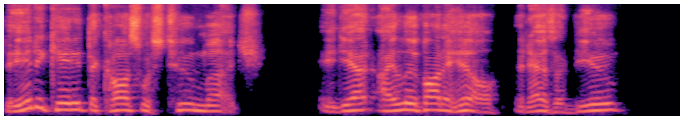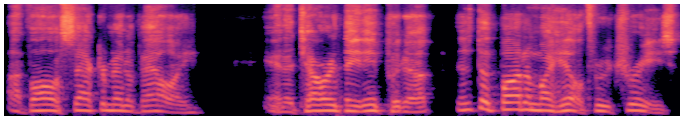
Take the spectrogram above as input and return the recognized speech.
They indicated the cost was too much. And yet I live on a hill that has a view of all Sacramento Valley and the tower they did put up is at the bottom of my hill through trees,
